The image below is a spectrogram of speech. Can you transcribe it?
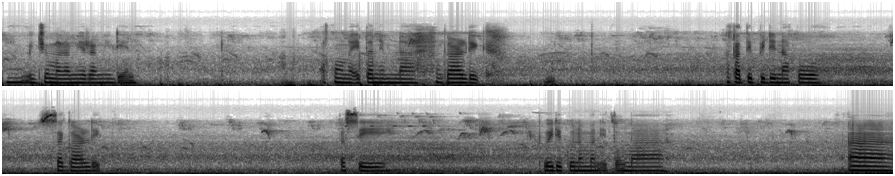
Hmm, Medyo marami-rami din. Akong naitanim na garlic. Nakatipid din ako sa garlic. Kasi pwede ko naman itong ma ah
